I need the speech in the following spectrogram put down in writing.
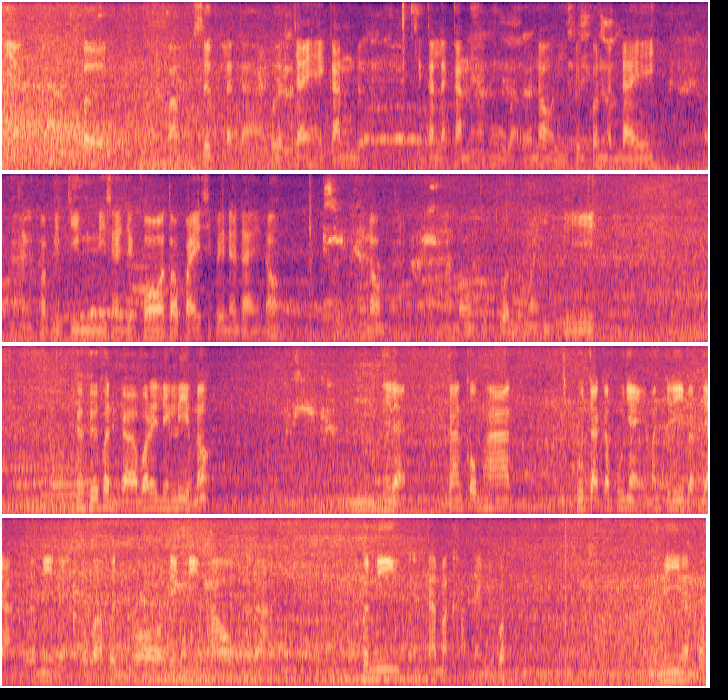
เอียงเปิดความรู้สึกแล้วก็เปิดใจให้กันซึ่งกันและกันนะครับฮู้ว่าเออน้องนี่เป็นคนแบบใด อ่าความเป็นจริงนิสัยใจคอต่อไปสิเป็นแนวใดเนาะเพิ่นก็ให้น้องอะอ่าลองทบทวนลงมาอีกทีก็คือเพิ่นก็บ่ได้เร่งรีบเนาะอืมนี่แหละ การกลมหาผู้จักกับผู้ใหญ่มันจะดีแบบอย่างแบบนี้แหละเพราะว่าเพิ่นบ่เร่งรีบเฮาแล้วก็เพิ่นมีการบังคับหยังอยู่บ่บ่มีมันบ่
